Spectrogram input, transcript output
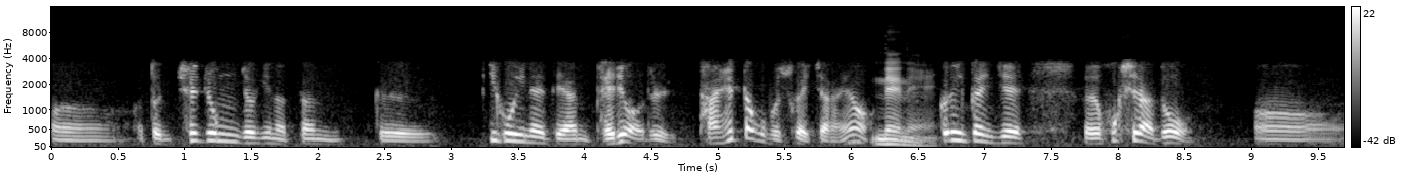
어, 어떤 최종적인 어떤 그 피고인에 대한 배려를 다 했다고 볼 수가 있잖아요. 네네. 그러니까 이제 어, 혹시라도 어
